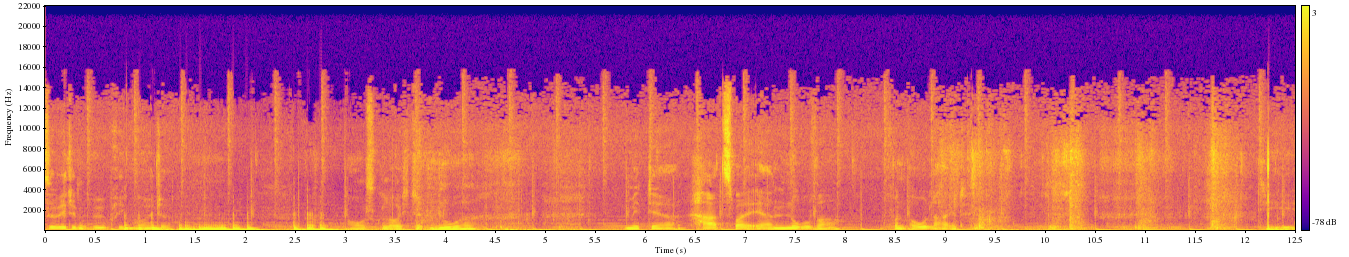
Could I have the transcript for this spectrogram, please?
Ganze wird im Übrigen heute ausgeleuchtet nur mit der H2R Nova von Olight. Die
